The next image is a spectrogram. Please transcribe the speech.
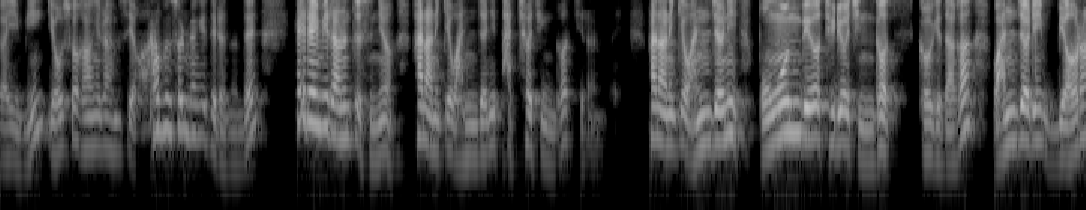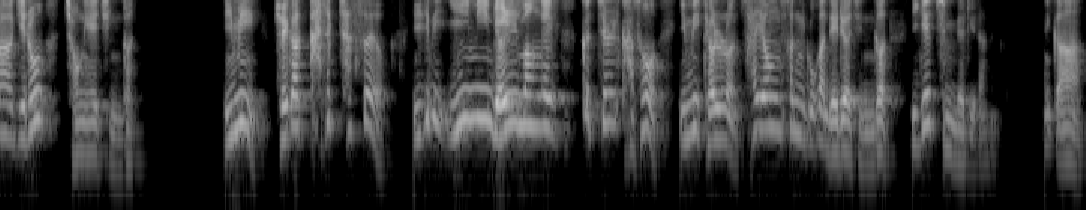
제가 이미 여호수아 강의를 하면서 여러 번 설명해 드렸는데 헤렘이라는 뜻은요 하나님께 완전히 바쳐진 것이라는 거예요. 하나님께 완전히 봉헌되어 드려진 것 거기다가 완전히 멸하기로 정해진 것 이미 죄가 가득 찼어요. 이미 이미 멸망의 끝을 가서 이미 결론 사형 선고가 내려진 것 이게 진멸이라는 거예요. 그러니까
